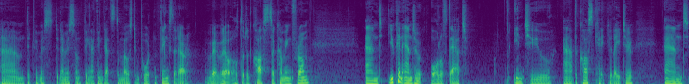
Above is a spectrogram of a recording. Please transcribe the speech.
Um, did we miss? Did I miss something? I think that's the most important things that are where, where also the costs are coming from. And you can enter all of that into uh, the cost calculator, and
